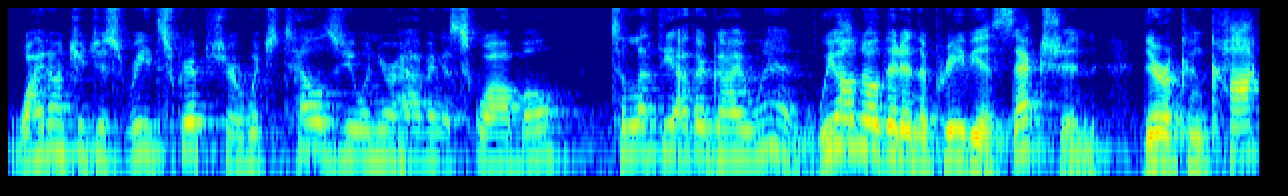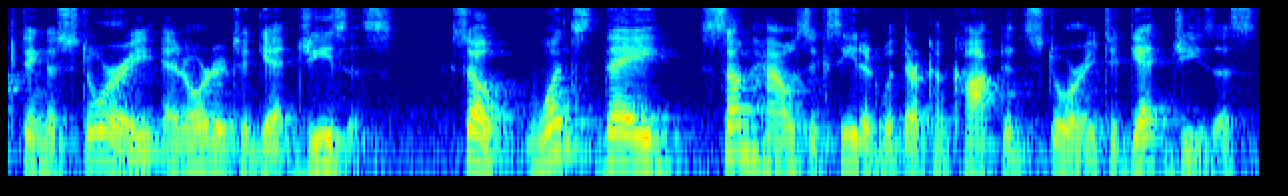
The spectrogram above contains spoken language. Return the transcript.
Why don't you just read Scripture, which tells you when you're having a squabble to let the other guy win? We all know that in the previous section, they're concocting a story in order to get Jesus. So once they somehow succeeded with their concocted story to get Jesus,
